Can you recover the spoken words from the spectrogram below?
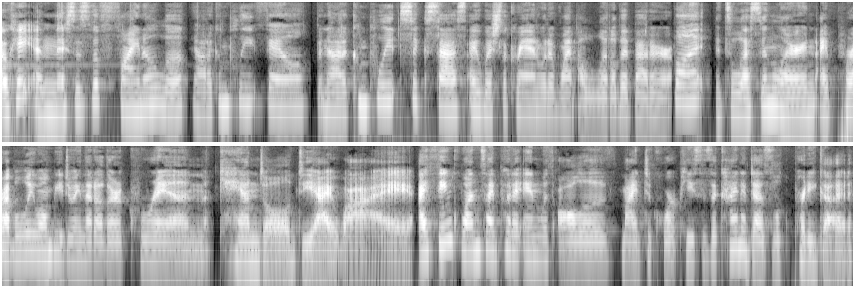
Okay, and this is the final look. Not a complete fail, but not a complete success. I wish the crayon would have went a little bit better, but it's a lesson learned. I probably won't be doing that other crayon candle DIY. I think once I put it in with all of my decor pieces, it kind of does look pretty good.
